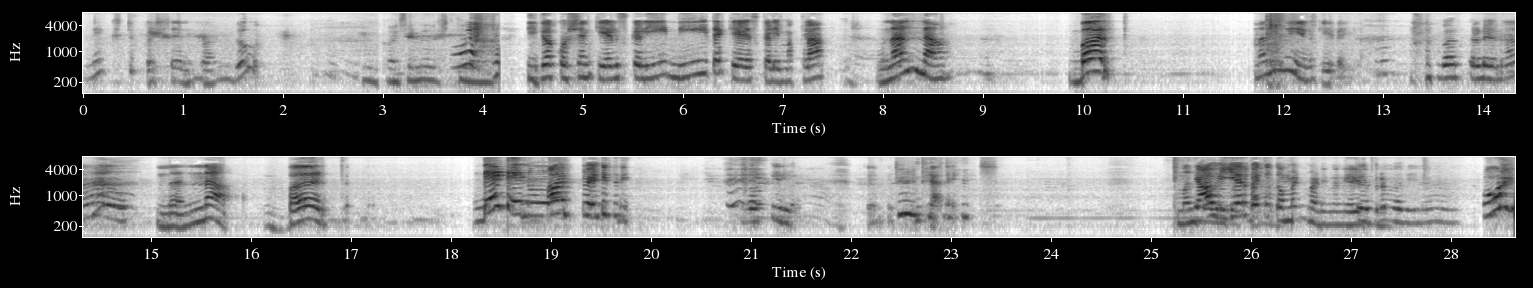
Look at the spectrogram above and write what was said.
ನೆಕ್ಸ್ಟ್ ಕ್ವಶನ್ ಬಂದು. ಈಗ ಕ್ವಶನ್ ಕೇಳಿಸ್ಕೊಳ್ಳಿ ನೀಟಾಗಿ ಕೇಳಿಸ್ಕೊಳ್ಳಿ ಮಕ್ಳ ನನ್ನ ಬರ್ತ್ ನನ್ನ ಏನು ಕೇಳಿಲ್ಲ ನನ್ನ ಬರ್ತ್ ಡೇಟ್ ಏನು? ಟ್ವೆಂಟಿ ತ್ರೀ ಗೊತ್ತಿಲ್ಲ. ಯಾವ ಇಯರ್? ಬೇಕು ಕಮೆಂಟ್ ಮಾಡಿ ನಾನು ಹೇಳ್ತೀನಿ. ಫೆಬ್ರವರಿನ ಓಯ್!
